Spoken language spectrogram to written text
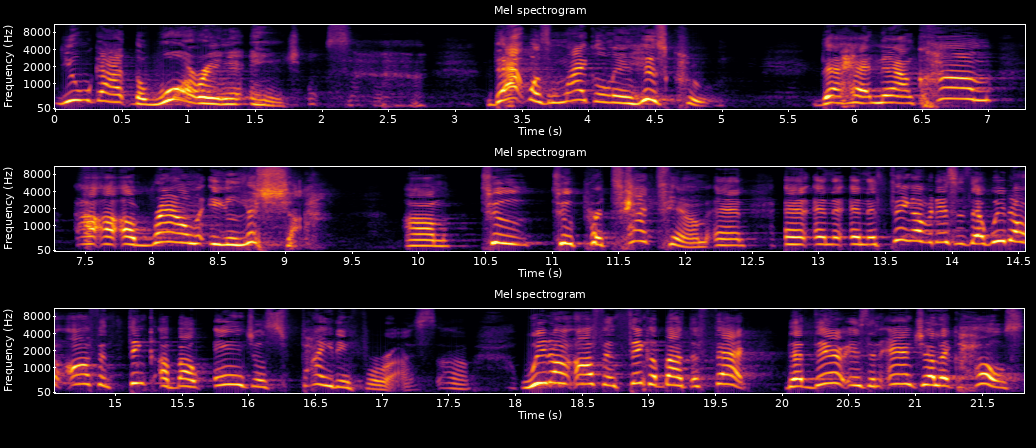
You got the warring angels. That was Michael and his crew that had now come uh, uh around Elisha. Um, to, to protect him. And, and, and, and the thing of it is, is that we don't often think about angels fighting for us. Uh, we don't often think about the fact that there is an angelic host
